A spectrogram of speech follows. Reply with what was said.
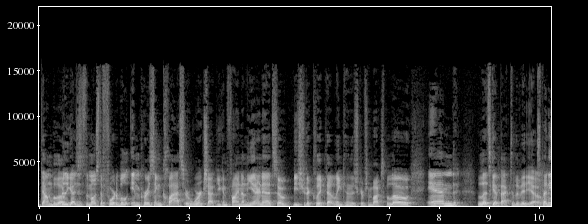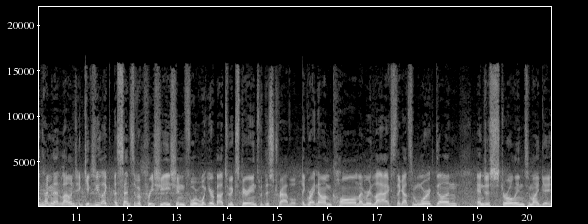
down below. Really guys, it's the most affordable in-person class or workshop you can find on the internet, so be sure to click that link in the description box below, and let's get back to the video. Spending time in that lounge, it gives you like a sense of appreciation for what you're about to experience with this travel. Like right now I'm calm, I'm relaxed, I got some work done, and just strolling to my gate.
